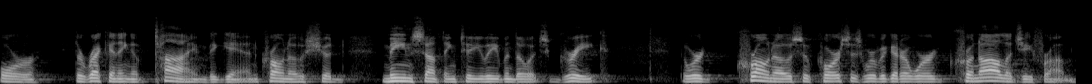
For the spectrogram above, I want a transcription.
or the reckoning of time began. Chronos should mean something to you, even though it's Greek. The word chronos, of course, is where we get our word chronology from.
